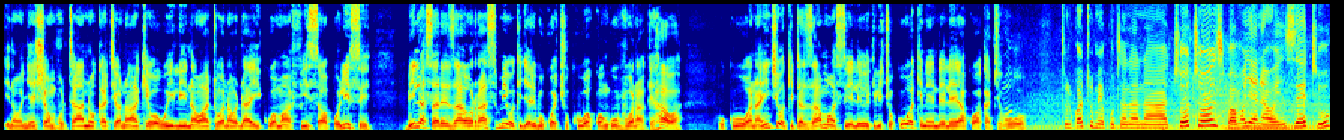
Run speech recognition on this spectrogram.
inaonyesha mvutano kati ya wanawake wawili na watu wanaodai kuwa maafisa wa polisi bila sare zao rasmi wakijaribu kuwachukua kwa nguvu wanawake hawa huku wananchi wakitazama wasielewe kilichokuwa kinaendelea kwa wakati huo. Tulikuwa tumekutana na Totos pamoja na wenzetu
